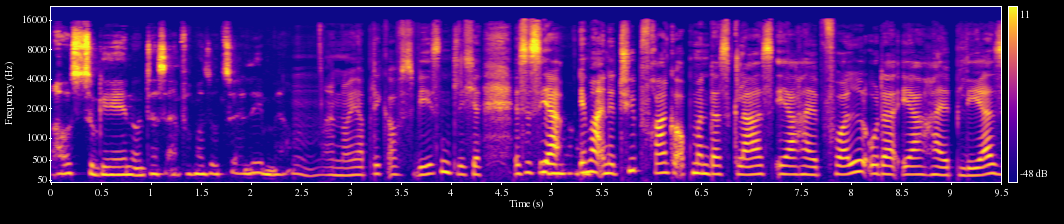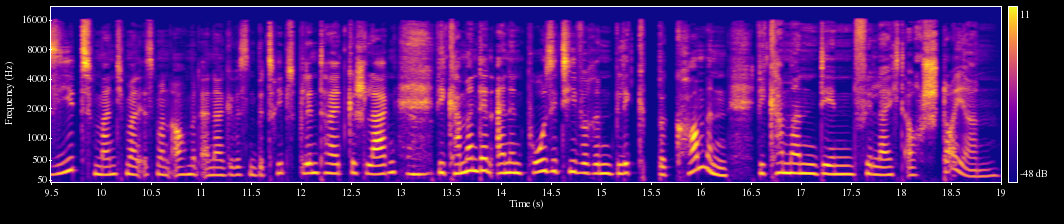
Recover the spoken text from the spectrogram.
rauszugehen und das einfach mal so zu erleben. Ja. Hm, ein neuer Blick aufs Wesentliche. Es ist ja genau. immer eine Typfrage, ob man das Glas eher halb voll oder eher halb leer sieht. Manchmal ist man auch mit einer gewissen Betriebsblindheit geschlagen. Ja. Wie kann man denn einen positiveren Blick bekommen? Wie kann man den vielleicht auch steuern?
